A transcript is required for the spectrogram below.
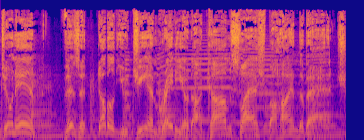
Tune in. Visit WGNRadio.com slash Behind the Badge.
